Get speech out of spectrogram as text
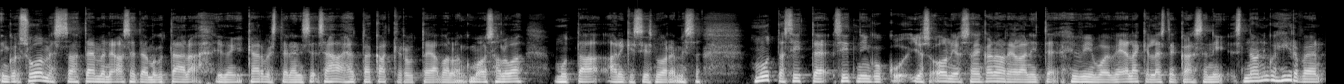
niin kuin Suomessa tämmöinen asetelma, kun täällä jotenkin kärvistelee, niin se, sehän aiheuttaa katkeruutta ja vallankumoushalua, mutta ainakin siis nuoremmissa. Mutta sitten sit niin kuin, jos on jossain Kanarialla niiden hyvinvoivien eläkeläisten kanssa, niin ne on niin kuin hirveän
